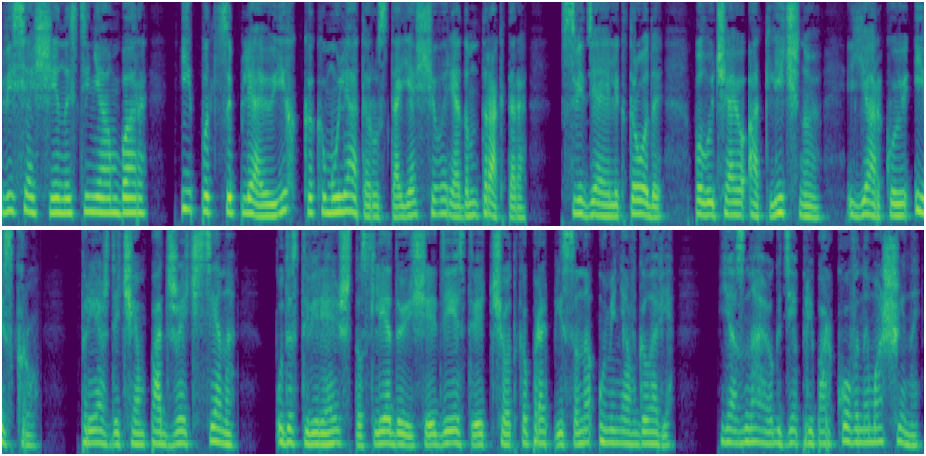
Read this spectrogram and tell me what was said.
висящие на стене амбара, и подцепляю их к аккумулятору стоящего рядом трактора. Сведя электроды, получаю отличную, яркую искру. Прежде чем поджечь сено, удостоверяюсь, что следующее действие четко прописано у меня в голове. Я знаю, где припаркованы машины,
